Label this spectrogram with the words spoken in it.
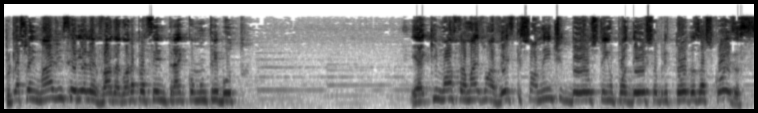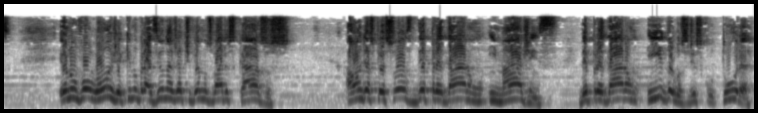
porque a sua imagem seria levada agora para ser entregue como um tributo. E aqui mostra mais uma vez que somente Deus tem o poder sobre todas as coisas. Eu não vou longe, aqui no Brasil nós já tivemos vários casos onde as pessoas depredaram imagens, depredaram ídolos de escultura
